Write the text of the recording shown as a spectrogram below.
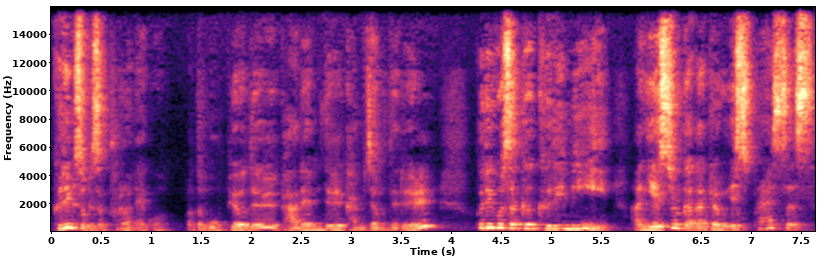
그림 속에서 풀어내고 어떤 목표들, 바램들, 감정들을 그리고서 그 그림이 아, 예술가가 결국 expresses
